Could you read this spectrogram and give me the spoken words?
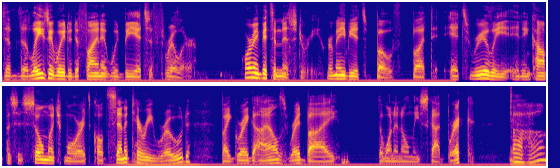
the, the lazy way to define it would be it's a thriller. Or maybe it's a mystery, or maybe it's both, but it's really, it encompasses so much more. It's called Cemetery Road by Greg Iles, read by the one and only Scott Brick. Uh-huh.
